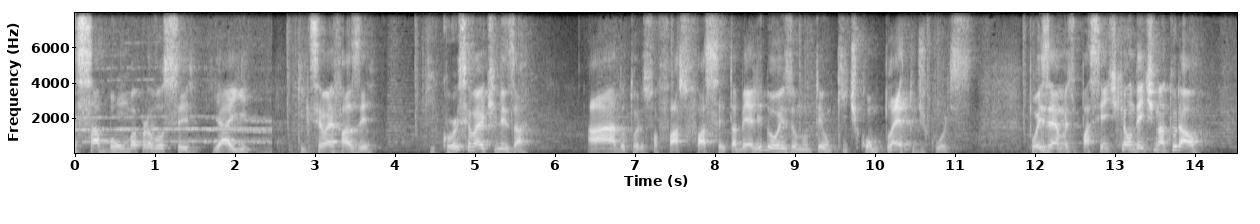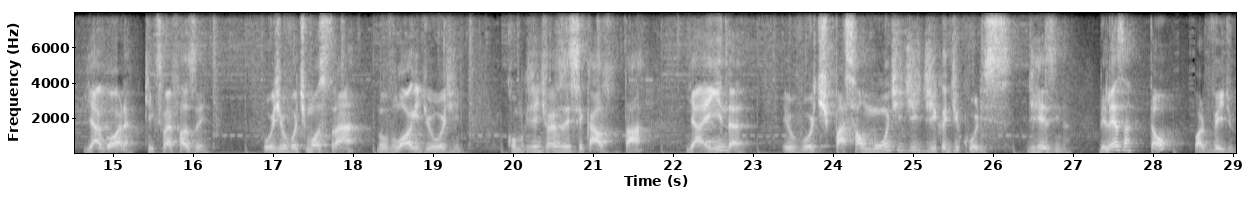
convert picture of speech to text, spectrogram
essa bomba para você. E aí, o que, que você vai fazer? Que cor você vai utilizar? Ah, doutor, eu só faço faceta BL2, eu não tenho um kit completo de cores. Pois é, mas o paciente quer um dente natural. E agora, o que, que você vai fazer? Hoje eu vou te mostrar no vlog de hoje como que a gente vai fazer esse caso, tá? E ainda eu vou te passar um monte de dica de cores de resina, beleza? Então, bora pro vídeo.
